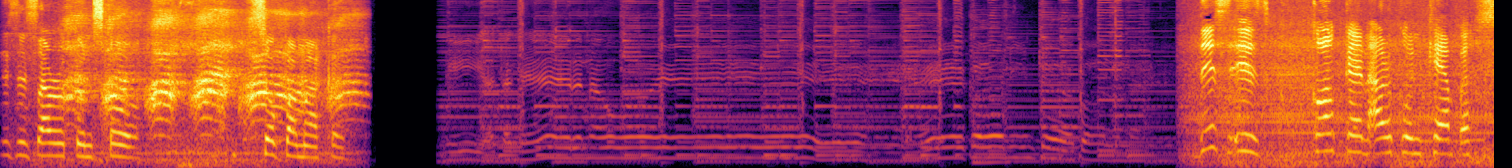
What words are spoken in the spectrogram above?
This is Aurukun Store, supermarket. Is Kolkan Aurukun campus.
